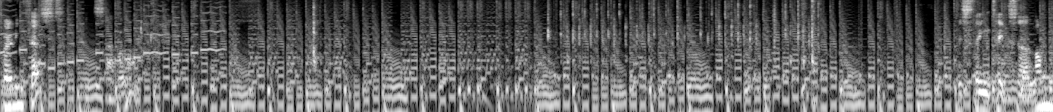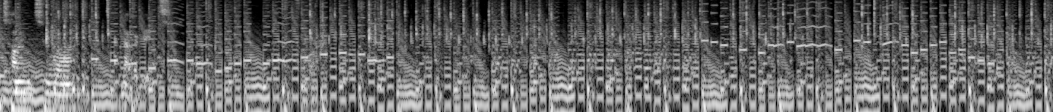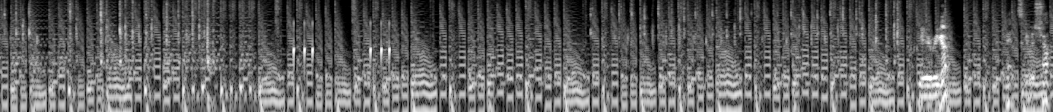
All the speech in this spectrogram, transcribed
Exploding Fist? This thing takes a long time to uh, Here we go. Okay, let's give it a shot.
